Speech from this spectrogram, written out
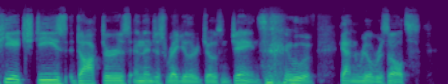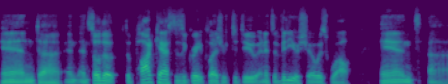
PhDs, doctors, and then just regular Joes and Janes who have gotten real results. And, uh, and, and so the, the podcast is a great pleasure to do, and it's a video show as well. And uh,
